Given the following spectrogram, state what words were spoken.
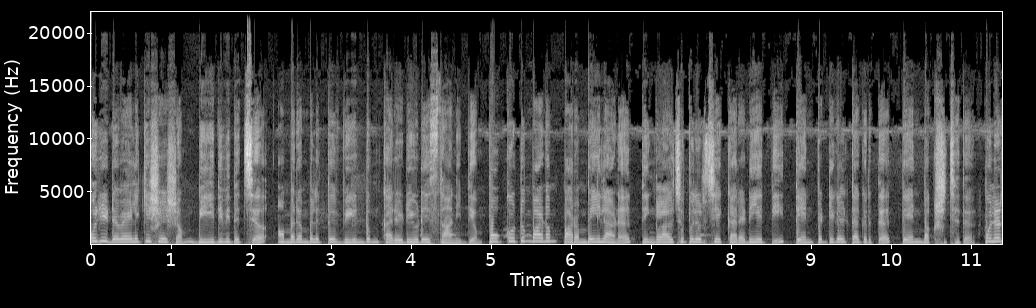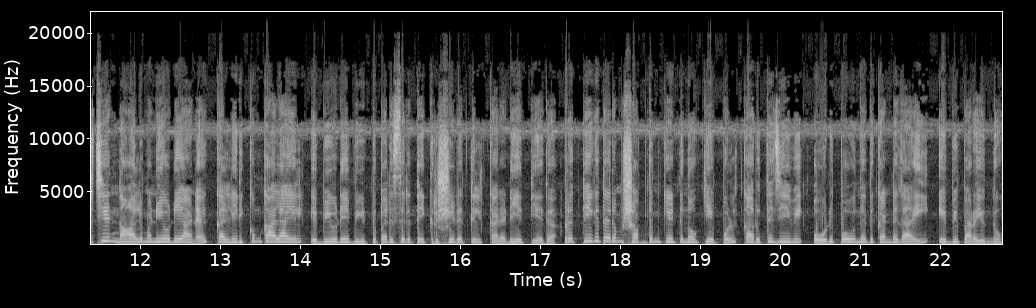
ഒരിടവേളയ്ക്ക് ശേഷം ഭീതി വിതച്ച് അമരമ്പലത്ത് വീണ്ടും കരടിയുടെ സാന്നിധ്യം. പൂക്കോട്ടുംപാടം പറമ്പയിലാണ് തിങ്കളാഴ്ച പുലർച്ചെ കരടിയെത്തി തേൻപെട്ടികൾ തകർത്ത് തേൻ ഭക്ഷിച്ചത്. പുലർച്ചെ നാലു മണിയോടെയാണ് കല്ലിരിക്കും കാലായിൽ എബിയുടെ വീട്ടുപരിസരത്തെ കൃഷിയിടത്തിൽ കരടിയെത്തിയത്. പ്രത്യേകതരം ശബ്ദം കേട്ടു നോക്കിയപ്പോൾ കറുത്ത ജീവി ഓടിപ്പോകുന്നത് കണ്ടതായി എബി പറയുന്നു.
